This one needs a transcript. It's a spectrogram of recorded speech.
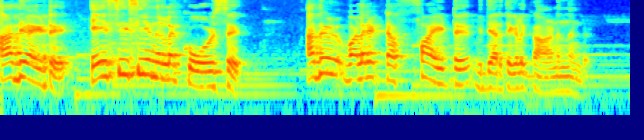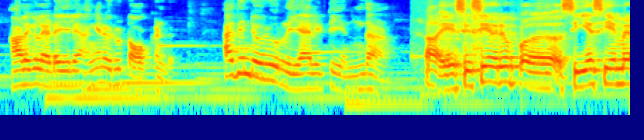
ആദ്യമായിട്ട് എ സി സി എന്നുള്ള കോഴ്സ് അത് വളരെ ടഫായിട്ട് വിദ്യാർത്ഥികൾ കാണുന്നുണ്ട്. ആളുകളിടയിൽ അങ്ങനെ ഒരു ടോക്ക് ഉണ്ട്. അതിന്റെ ഒരു റിയാലിറ്റി എന്താണ്? ആ എ സി സി ഒരു C S C M A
